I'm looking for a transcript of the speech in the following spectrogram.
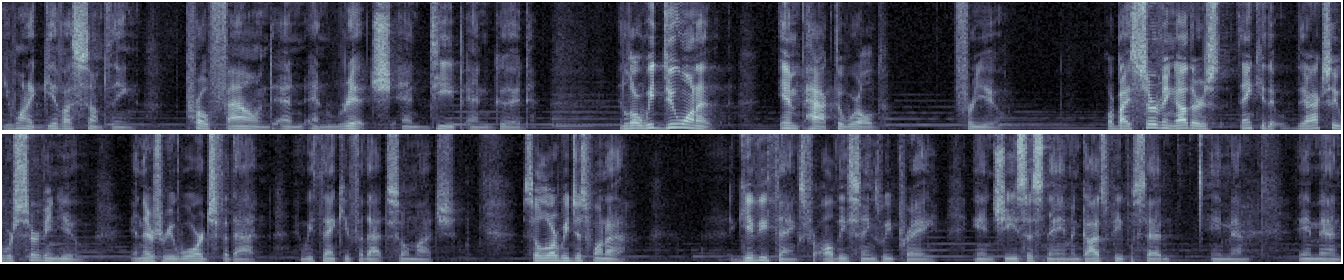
you want to give us something profound and, and rich and deep and good. And Lord, we do want to impact the world for you. Or by serving others, thank you that they actually we're serving you, and there's rewards for that. And we thank you for that so much. So, Lord, we just want to give you thanks for all these things we pray in Jesus' name. And God's people said, Amen. Amen.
